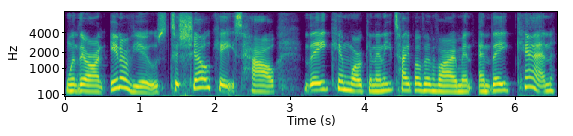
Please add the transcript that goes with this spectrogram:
when they're on interviews to showcase how they can work in any type of environment and they can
